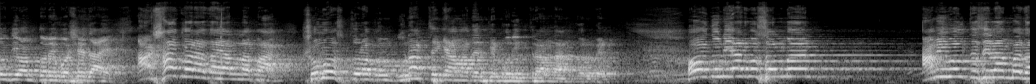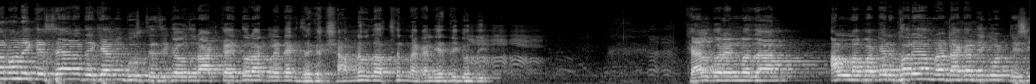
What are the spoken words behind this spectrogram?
যদি অন্তরে বসে যায়, আশা করা যায় আল্লাহ পাক সমস্ত রকম গুণার থেকে আমাদেরকে পরিত্রাণ দান করবেন। ও দুনিয়ার মুসলমান আমি বলতেছিলাম বা জানো অনেকের চেহারা দেখে আমি বুঝতেছি, কেউ তো আটকাই তো রাখলেন, এক জায়গায় সামনেও যাচ্ছেন না, খালি এদিক ওদিক। খেয়াল করেন বাজান আল্লাহ পাকের ঘরে আমরা ডাকাতি করতেছি।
